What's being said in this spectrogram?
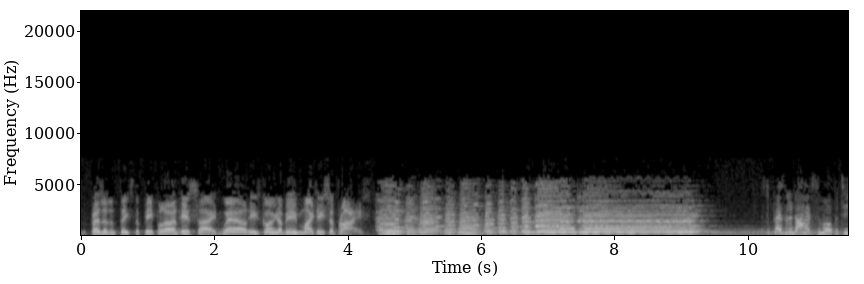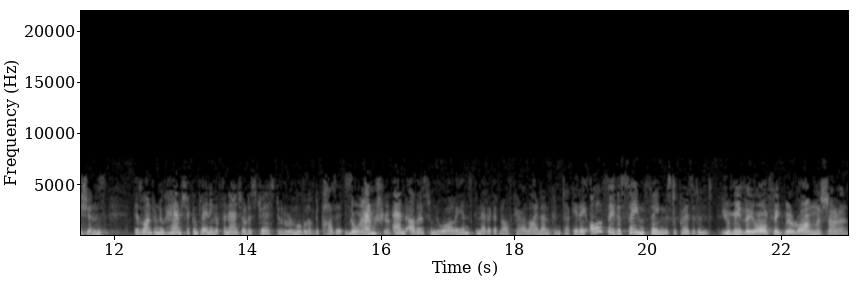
The president thinks the people are on his side. Well, he's going to be mighty surprised. President, I have some more petitions. Here's one from New Hampshire complaining of financial distress due to removal of deposits. New Hampshire? And others from New Orleans, Connecticut, North Carolina, and Kentucky. They all say the same thing, Mr. President. You mean they all think we're wrong, Miss Sarah?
